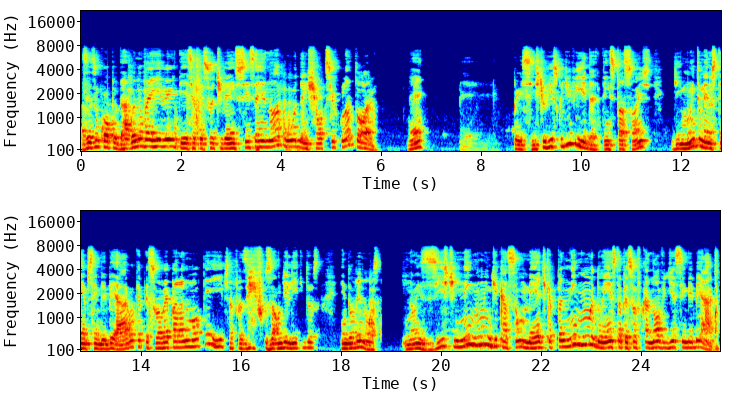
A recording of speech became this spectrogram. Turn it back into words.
Às vezes um copo d'água não vai reverter se a pessoa tiver insuficiência renal aguda, em choque circulatório, né? É, persiste o risco de vida. Tem situações de muito menos tempo sem beber água que a pessoa vai parar numa UTI, precisa fazer infusão de líquidos endovenosos. Não existe nenhuma indicação médica para nenhuma doença da pessoa ficar nove dias sem beber água.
